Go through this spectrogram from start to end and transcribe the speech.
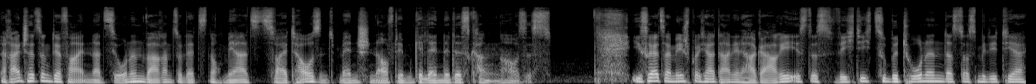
Nach Einschätzung der Vereinten Nationen waren zuletzt noch mehr als 2000 Menschen auf dem Gelände des Krankenhauses. Israels Armeesprecher Daniel Hagari ist es wichtig zu betonen, dass das Militär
